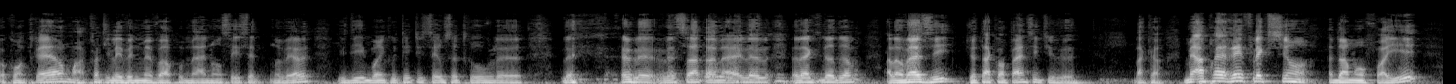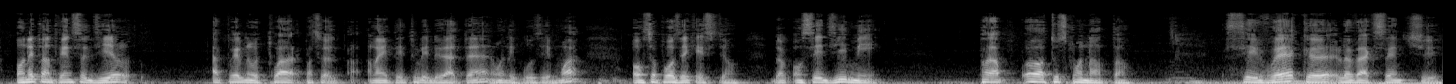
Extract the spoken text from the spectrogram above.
Au contraire, moi, quand il est venu me voir pour m'annoncer cette nouvelle, il dit, bon, écoutez, tu sais où se trouve le, le, le, le centre, le, Alors vas-y, je t'accompagne si tu veux. D'accord. Mais après réflexion dans mon foyer, on est en train de se dire, après nos trois, parce qu'on a été tous les deux atteints, mon épouse et moi, on se pose des questions. Donc on s'est dit, mais par rapport à tout ce qu'on entend, c'est vrai que le vaccin tue.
